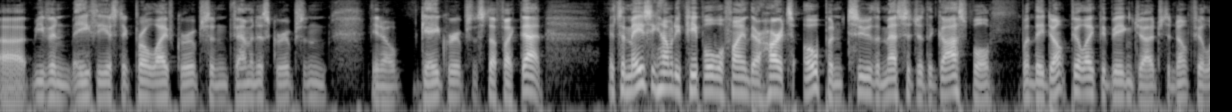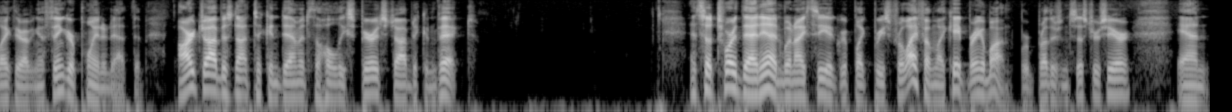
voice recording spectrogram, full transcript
uh, even atheistic pro-life groups and feminist groups and you know gay groups and stuff like that. It's amazing how many people will find their hearts open to the message of the gospel when they don't feel like they're being judged and don't feel like they're having a finger pointed at them. Our job is not to condemn, it's the Holy Spirit's job to convict. And so, toward that end, when I see a group like Priest for Life, I'm like, hey, bring them on. We're brothers and sisters here, and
